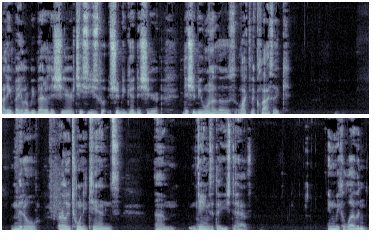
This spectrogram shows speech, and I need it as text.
I think Baylor will be better this year. TCU should be good this year. This should be one of those like the classic middle, early 2010s um, games that they used to have. In week 11,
